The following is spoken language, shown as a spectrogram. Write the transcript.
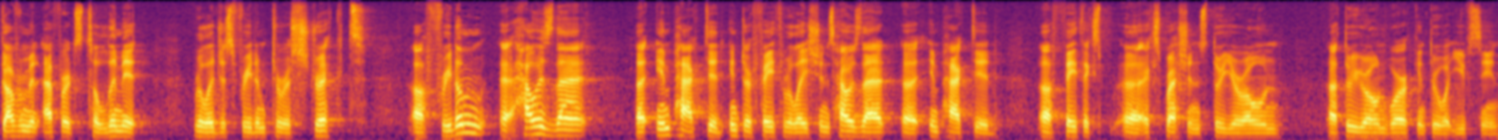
government efforts to limit religious freedom, to restrict uh, freedom? Uh, how has that uh, impacted interfaith relations? How has that uh, impacted uh, faith ex- uh, expressions through your own uh, through your own work and through what you've seen?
